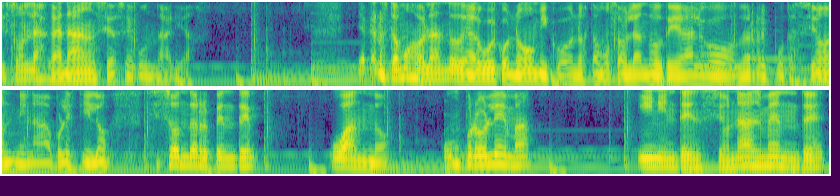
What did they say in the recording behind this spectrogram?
que son las ganancias secundarias. Y acá no estamos hablando de algo económico, no estamos hablando de algo de reputación ni nada por el estilo, si son de repente cuando un problema inintencionalmente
